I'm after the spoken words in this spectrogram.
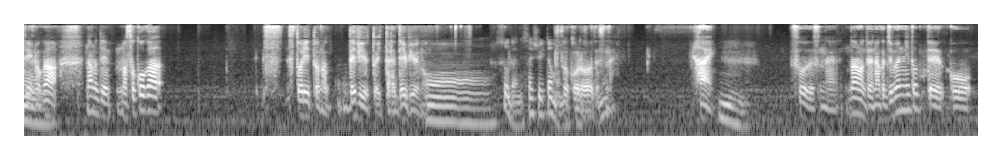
ていうのが、なので、まあ、そこがスストリートのデビューといったらデビューのそうだよね。最初いたもんね。ところですね。はい。うんそうですね。なので、なんか自分にとって、こう、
